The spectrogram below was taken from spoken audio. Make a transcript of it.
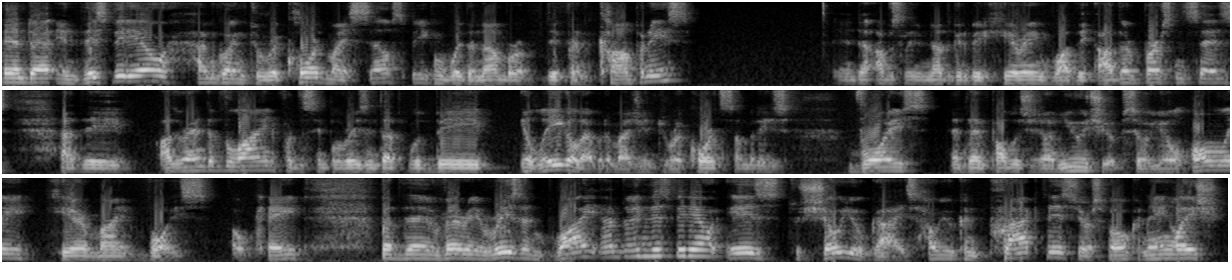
And uh, in this video, I'm going to record myself speaking with a number of different companies. And uh, obviously you're not going to be hearing what the other person says at the other end of the line for the simple reason that would be illegal, I would imagine, to record somebody's voice and then publish it on YouTube. So you'll only hear my voice okay? But the very reason why I'm doing this video is to show you guys how you can practice your spoken English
